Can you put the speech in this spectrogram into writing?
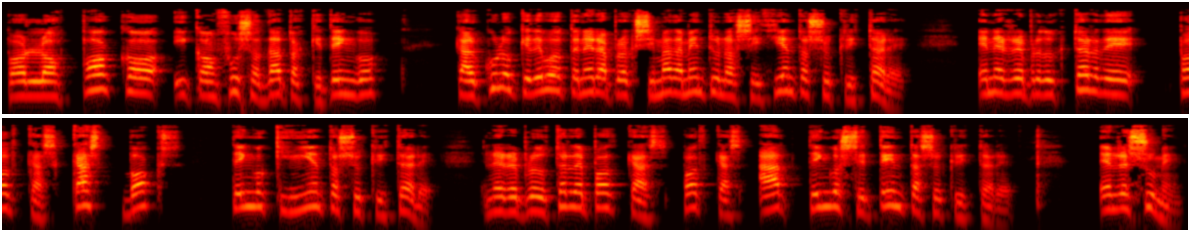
por los pocos y confusos datos que tengo, calculo que debo tener aproximadamente unos 600 suscriptores. En el reproductor de podcast Castbox tengo 500 suscriptores. En el reproductor de podcast Podcast Ad tengo 70 suscriptores. En resumen,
